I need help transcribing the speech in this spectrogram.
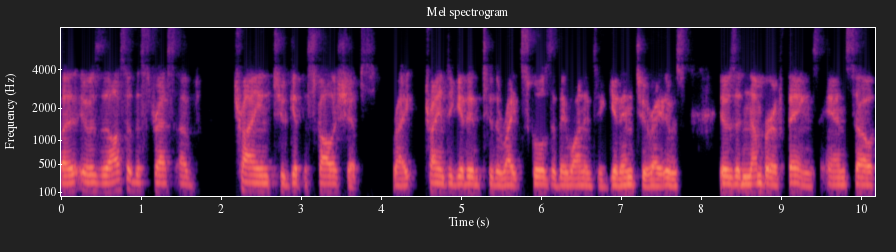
but it was also the stress of trying to get the scholarships, right? Trying to get into the right schools that they wanted to get into, right? It was it was a number of things, and so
